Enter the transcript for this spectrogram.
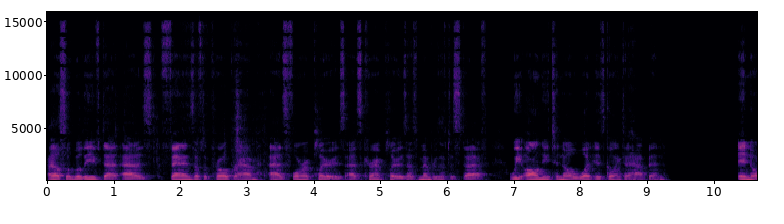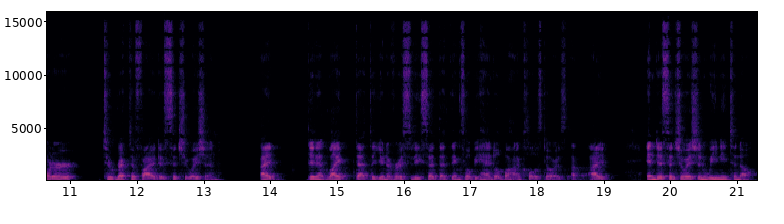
I also believe that as fans of the program, as former players, as current players, as members of the staff, we all need to know what is going to happen in order to rectify this situation. I didn't like that the university said that things will be handled behind closed doors. I in this situation we need to know.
